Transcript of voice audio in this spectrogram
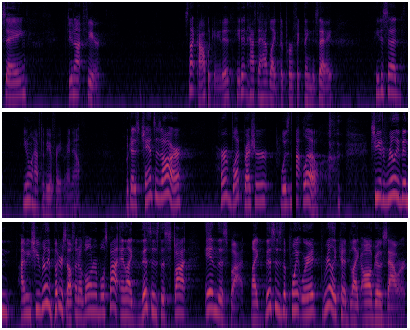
saying, Do not fear. It's not complicated. He didn't have to have like the perfect thing to say. He just said, You don't have to be afraid right now. Because chances are her blood pressure was not low. she had really been, I mean, she really put herself in a vulnerable spot. And like, this is the spot in the spot. Like, this is the point where it really could like all go sour.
